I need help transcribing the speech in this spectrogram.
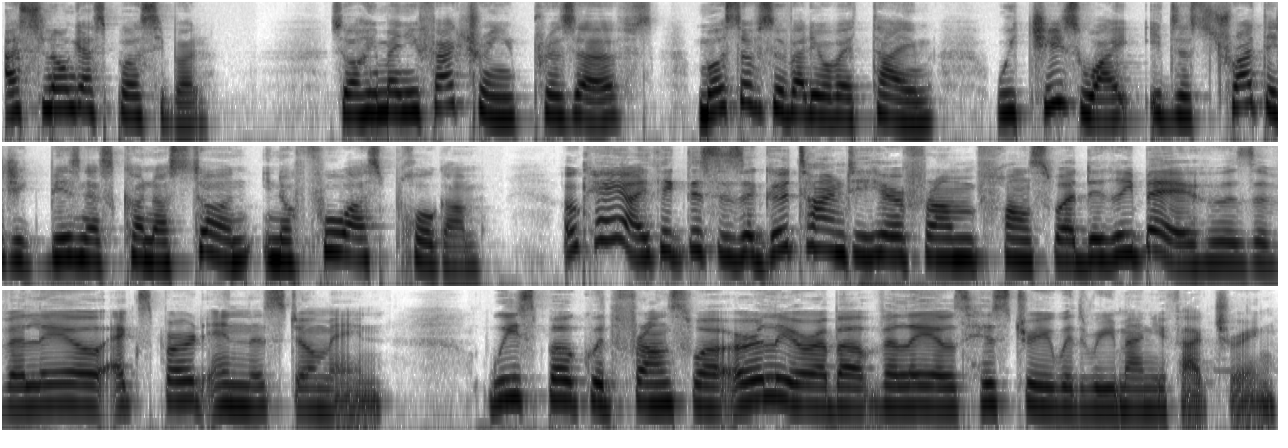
as long as possible. So remanufacturing preserves most of the value over time, which is why it's a strategic business cornerstone in a four R's program. Okay, I think this is a good time to hear from Francois Deribet, who is a Valeo expert in this domain. We spoke with Francois earlier about Valeo's history with remanufacturing.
